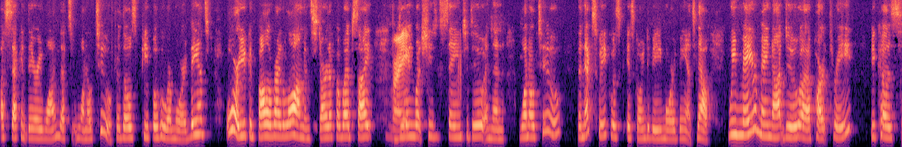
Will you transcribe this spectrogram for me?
a secondary one that's 102 for those people who are more advanced or you can follow right along and start up a website right. doing what she's saying to do and then 102 the next week was is going to be more advanced now we may or may not do a part three because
